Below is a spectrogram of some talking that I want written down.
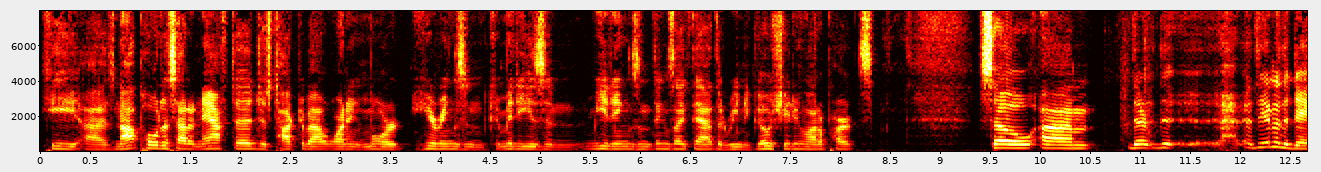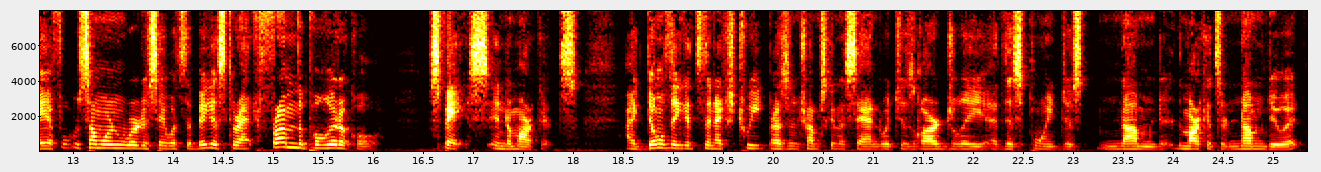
He uh, has not pulled us out of NAFTA, just talked about wanting more hearings and committees and meetings and things like that. They're renegotiating a lot of parts. So, um, the, at the end of the day, if someone were to say what's the biggest threat from the political space into markets, I don't think it's the next tweet President Trump's going to send, which is largely at this point just numbed. The markets are numb to it.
